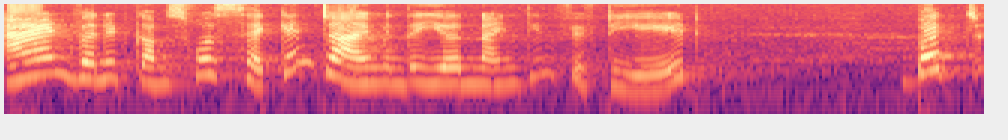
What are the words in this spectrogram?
And when it comes for second time in the year 1958, but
